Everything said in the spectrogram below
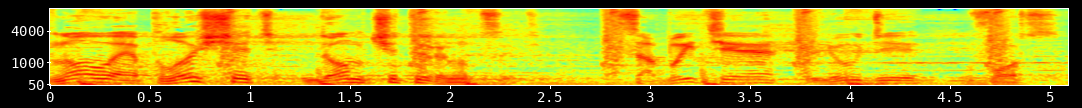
Новая площадь, дом 14. События, люди, ВОЗ.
